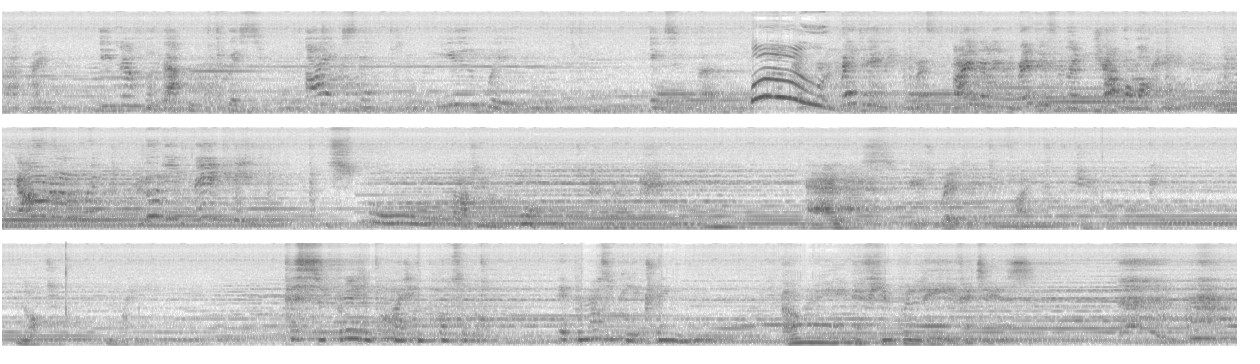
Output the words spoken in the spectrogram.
Laid eyes on her brain. Enough of that twist. I accept. You win. It's firm. Woo! Ready! We're finally ready for the Jabberwocky. Donald with Bloody Bakey. Small but important correction. Alice is ready to fight the Jabberwocky. Not me. This is really quite impossible. It must be a dream. Only if you believe it is.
